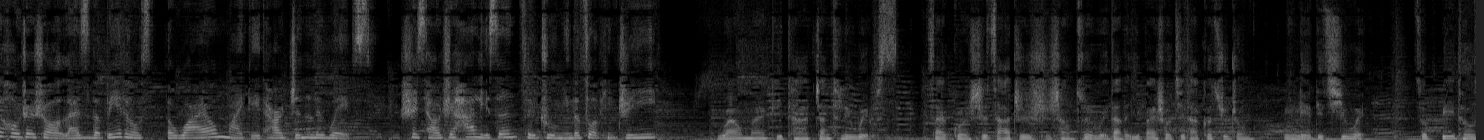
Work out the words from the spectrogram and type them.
后这首来自 The Beatles 的《While My Guitar Gently Waves》是乔治·哈里森最著名的作品之一。《While My Guitar Gently Waves》在《滚石》杂志史上最伟大的一百首吉他歌曲中名列第七位，《The Beatles》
